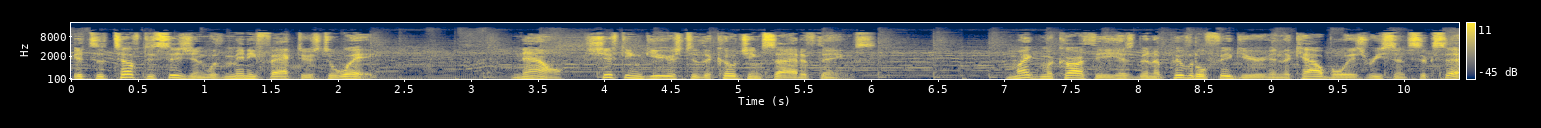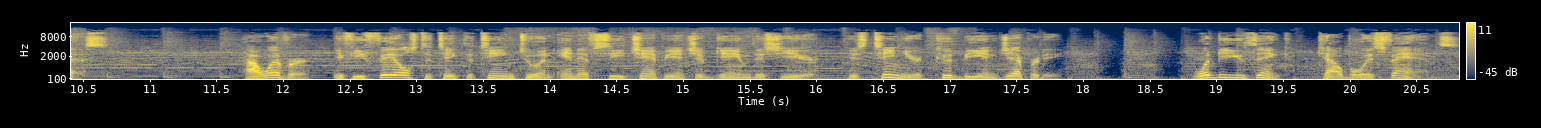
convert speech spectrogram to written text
It's a tough decision with many factors to weigh. Now, shifting gears to the coaching side of things. Mike McCarthy has been a pivotal figure in the Cowboys' recent success. However, if he fails to take the team to an NFC championship game this year, his tenure could be in jeopardy. What do you think, Cowboys fans?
